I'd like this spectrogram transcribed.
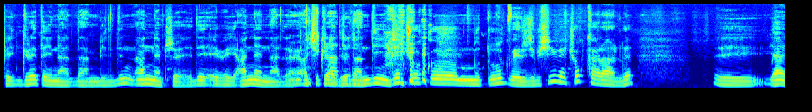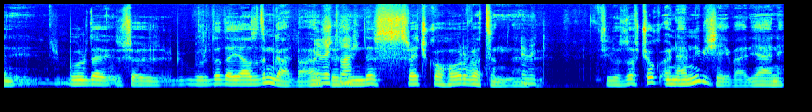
Peki Greta'yı nereden bildin? Annem söyledi. E, annen nereden? Açık, Açık radyodan, radyodan deyince çok e, mutluluk verici bir şey ve çok kararlı. Ee, yani burada burada da yazdım galiba. Evet, sözünde Sreçko Horvat'ın e, evet. filozof çok önemli bir şey var. Yani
